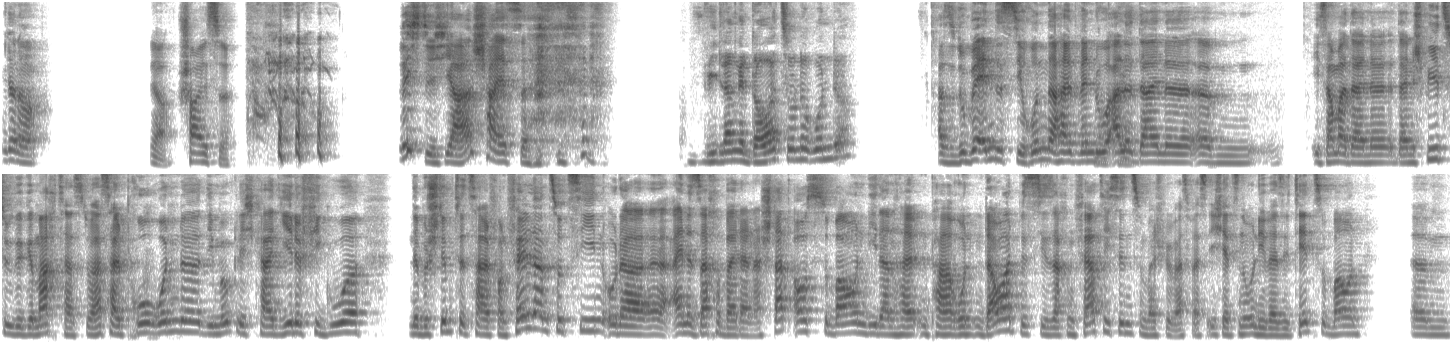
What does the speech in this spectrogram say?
genau. Ja, scheiße. Richtig, ja, scheiße. Wie lange dauert so eine Runde? Also du beendest die Runde halt, wenn du Okay. alle deine, ähm, ich sag mal, deine, deine Spielzüge gemacht hast. Du hast halt pro Runde die Möglichkeit, jede Figur eine bestimmte Zahl von Feldern zu ziehen oder äh, eine Sache bei deiner Stadt auszubauen, die dann halt ein paar Runden dauert, bis die Sachen fertig sind. Zum Beispiel, was weiß ich, jetzt eine Universität zu bauen. Ähm,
